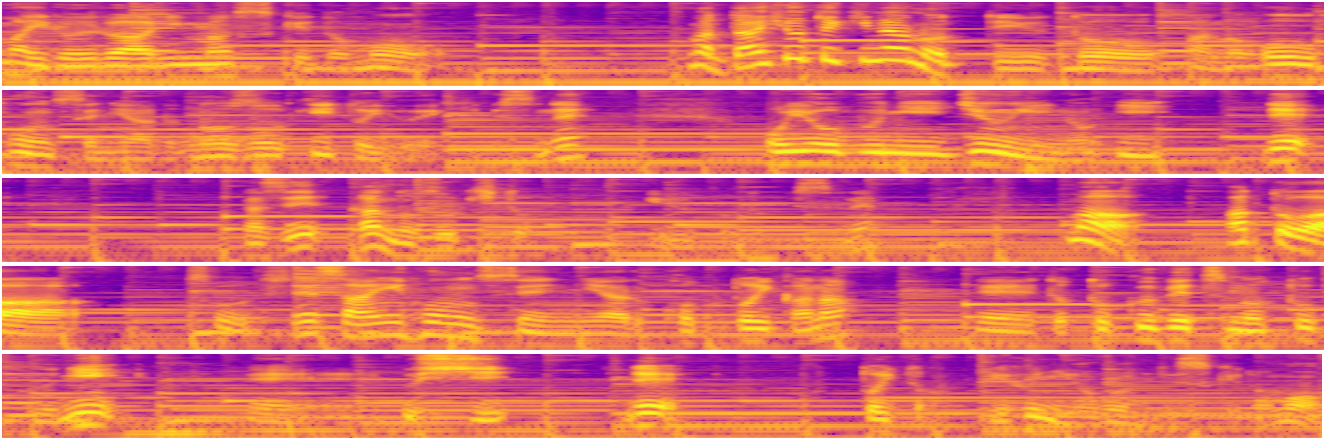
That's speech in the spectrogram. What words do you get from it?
まあ、いろいろありますけども、まあ、代表的なのっていうと、あの、大本線にあるのぞきという駅ですね。及ぶに順位のいで、なぜかのぞきということですね。まあ、あとは、そうですね、山陰本線にある骨董かな？えーと、特別の特に、えー、牛で骨董というふうに呼ぶんですけども、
